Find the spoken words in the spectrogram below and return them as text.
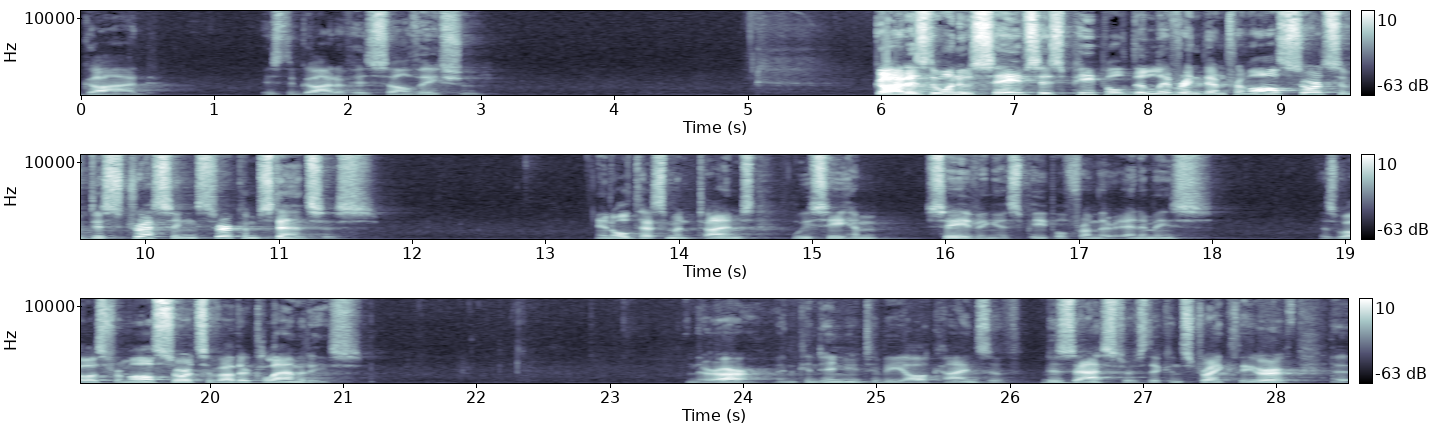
God is the God of his salvation. God is the one who saves his people, delivering them from all sorts of distressing circumstances. In Old Testament times, we see him saving his people from their enemies, as well as from all sorts of other calamities. And there are and continue to be all kinds of disasters that can strike the earth, uh,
